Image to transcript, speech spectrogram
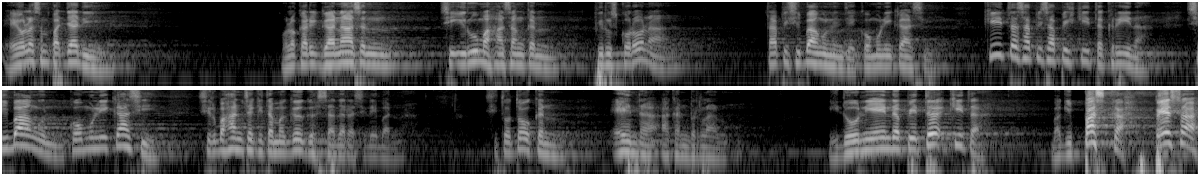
Olah sempat jadi. Olah kari ganasan si irumah hasangkan virus corona. Tapi si bangun nje komunikasi. Kita sapi-sapi kita kerina. Si bangun komunikasi. Sirbahanca kita megegeh sadara si deban. Si totokan enda akan berlalu. Idoni enda pete kita. Bagi paskah, pesah,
